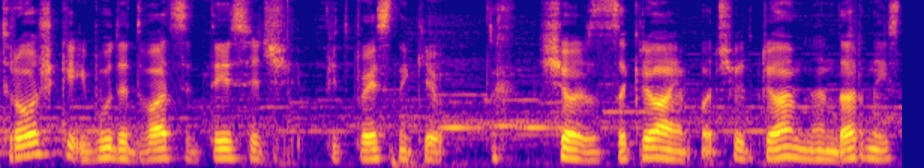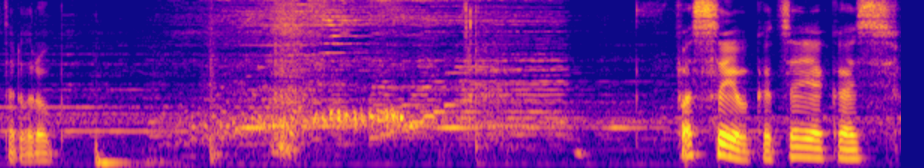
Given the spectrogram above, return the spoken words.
трошки і буде 20 тисяч підписників. Що ж, закриваємо очі, відкриваємо легендарний стардроп. Пасивка, це якась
